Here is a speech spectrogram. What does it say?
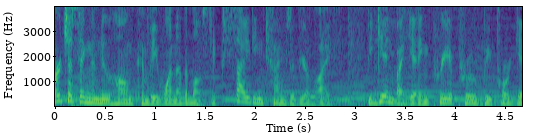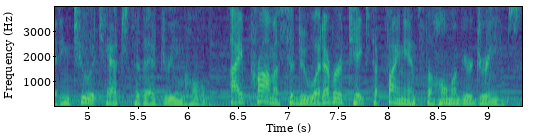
Purchasing a new home can be one of the most exciting times of your life. Begin by getting pre approved before getting too attached to that dream home. I promise to do whatever it takes to finance the home of your dreams.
